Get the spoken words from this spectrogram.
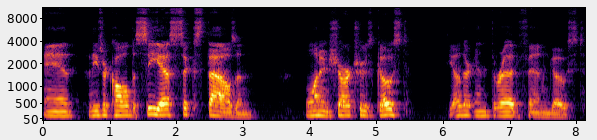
And these are called the CS6000. One in chartreuse ghost, the other in thread fin ghost.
